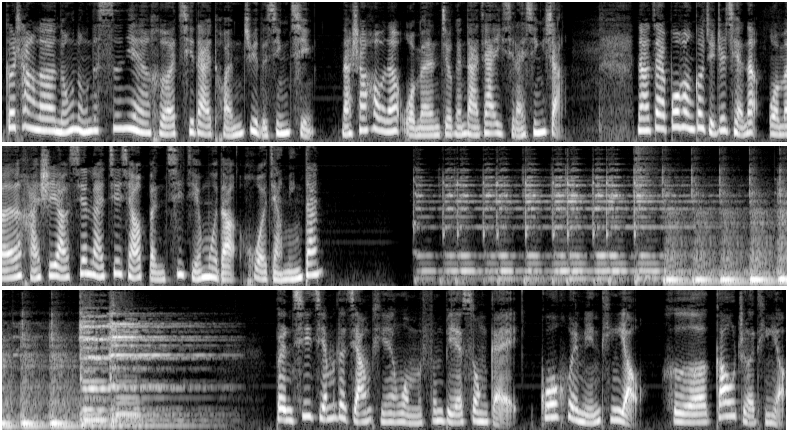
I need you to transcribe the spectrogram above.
歌唱了浓浓的思念和期待团聚的心情。那稍后呢，我们就跟大家一起来欣赏。那在播放歌曲之前呢，我们还是要先来揭晓本期节目的获奖名单。本期节目的奖品，我们分别送给郭慧民听友和高哲听友。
